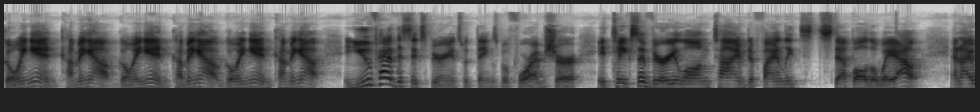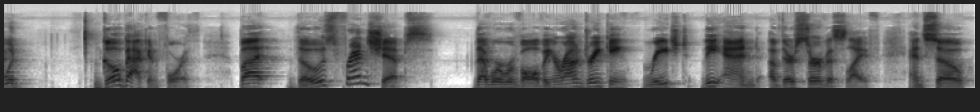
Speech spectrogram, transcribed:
going in, coming out, going in, coming out, going in, coming out. And you've had this experience with things before, I'm sure. It takes a very long time to finally step all the way out. And I would go back and forth. But those friendships that were revolving around drinking reached the end of their service life. And so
